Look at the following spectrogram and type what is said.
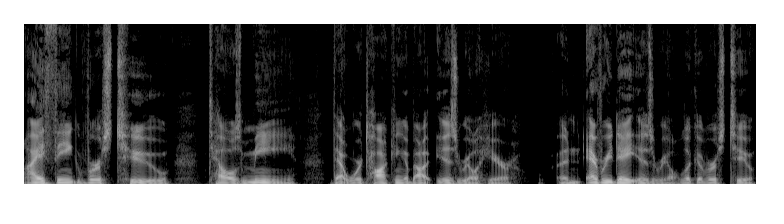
I think verse 2 tells me that we're talking about Israel here, an everyday Israel. Look at verse 2.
